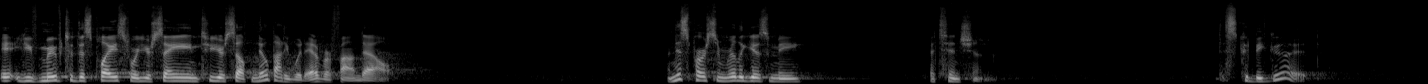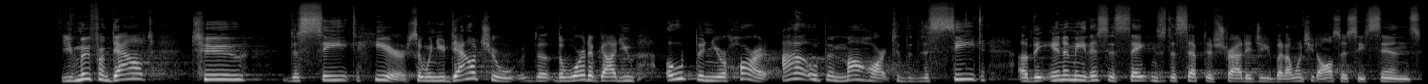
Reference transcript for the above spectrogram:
it, you've moved to this place where you're saying to yourself, nobody would ever find out. And this person really gives me attention. This could be good. You've moved from doubt to deceit here. So when you doubt your, the, the word of God, you open your heart. I open my heart to the deceit of the enemy. This is Satan's deceptive strategy, but I want you to also see sin's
